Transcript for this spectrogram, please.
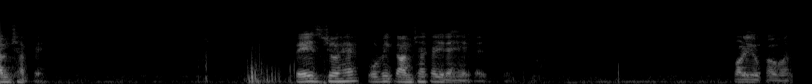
गमछा पे पेज जो है, वो भी कामछा का ही रहेगा इस पर कौड़ियों का वर्क।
